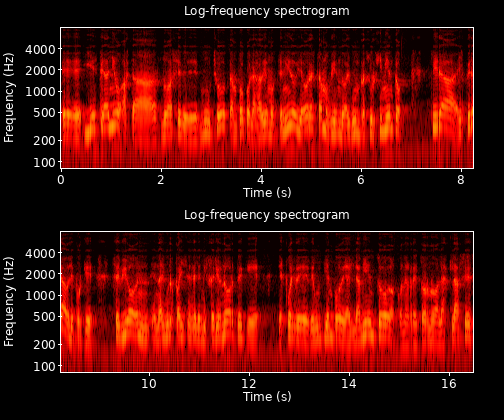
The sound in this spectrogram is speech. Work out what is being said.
Eh, y este año, hasta no hace mucho, tampoco las habíamos tenido y ahora estamos viendo algún resurgimiento que era esperable porque se vio en, algunos países del hemisferio norte que después de, un tiempo de aislamiento, con el retorno a las clases,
